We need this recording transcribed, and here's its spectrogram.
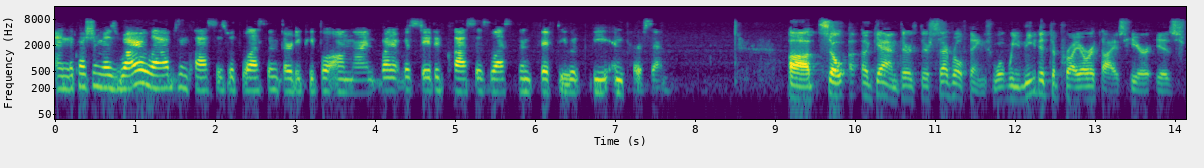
and the question was why are labs and classes with less than 30 people online when it was stated classes less than 50 would be in person? Uh, so again, there's there's several things. What we needed to prioritize here is,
